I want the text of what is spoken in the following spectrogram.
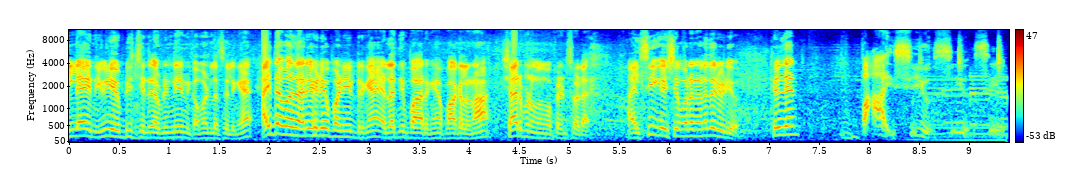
இல்லை இந்த வீடியோ எப்படி வச்சுட்டு அப்படின்னு எனக்கு கமெண்ட்டில் சொல்லுங்கள் ஹைதராபாத் நிறைய வீடியோ பண்ணிட்டு இருக்கேன். எல்லாத்தையும் பாருங்கள் பார்க்கலனா ஷேர் பண்ணுங்கள் உங்கள் ஃப்ரெண்ட்ஸோட ஐ சி விஷயம் வர நடந்த video till then bye see you see you see you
